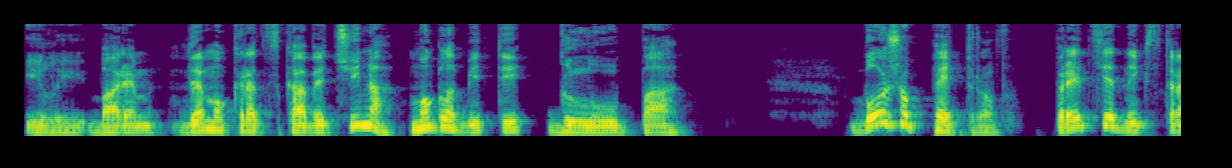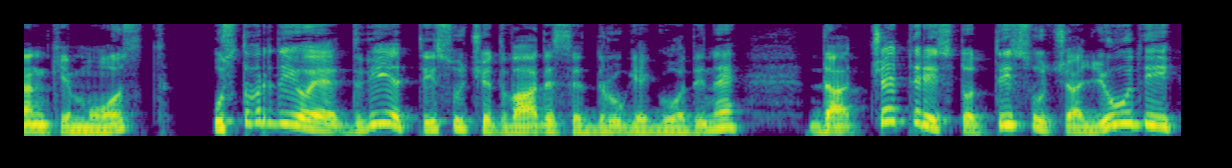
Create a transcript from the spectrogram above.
ili barem demokratska većina mogla biti glupa. Božo Petrov, predsjednik stranke Most, ustvrdio je 2022. godine da 400 tisuća ljudi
